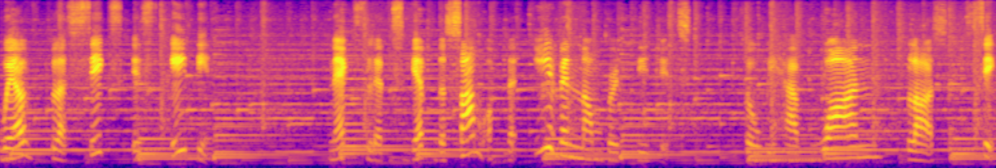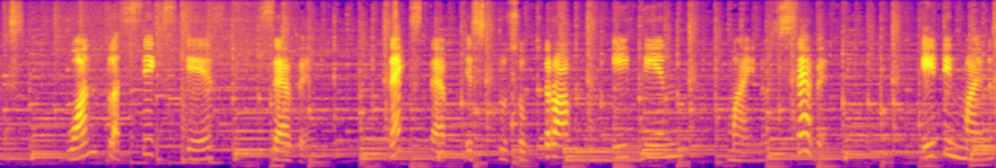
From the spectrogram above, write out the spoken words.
12 plus 6 is 18. Next, let's get the sum of the even numbered digits. So we have 1 plus 6. 1 plus 6 is 7. Next step is to subtract 18 minus 7. 18 minus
